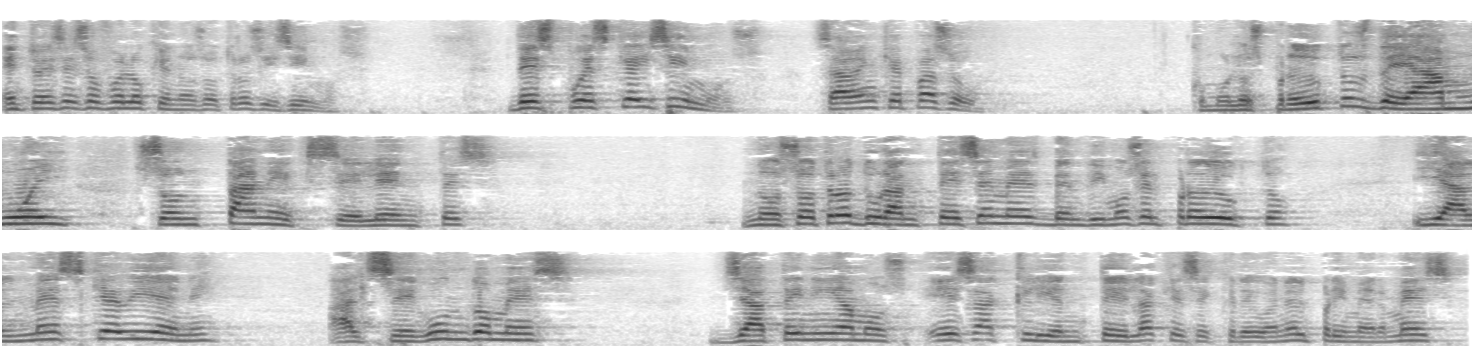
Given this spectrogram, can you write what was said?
Entonces eso fue lo que nosotros hicimos. Después, ¿qué hicimos? ¿Saben qué pasó? Como los productos de Amway son tan excelentes, nosotros durante ese mes vendimos el producto y al mes que viene, al segundo mes, ya teníamos esa clientela que se creó en el primer mes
